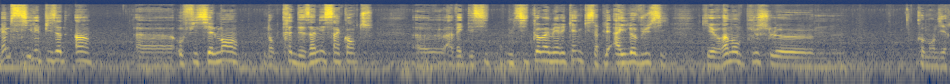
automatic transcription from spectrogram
même si l'épisode 1, officiellement, donc traite des années 50, avec des une sitcom américaine qui s'appelait I Love Lucy, qui est vraiment plus le. Comment dire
